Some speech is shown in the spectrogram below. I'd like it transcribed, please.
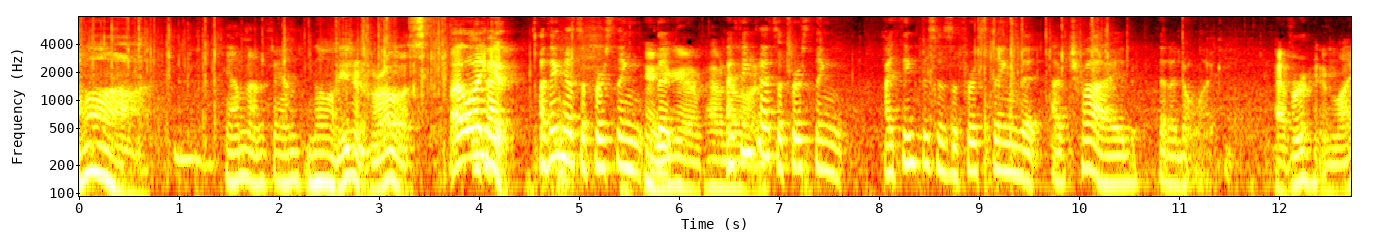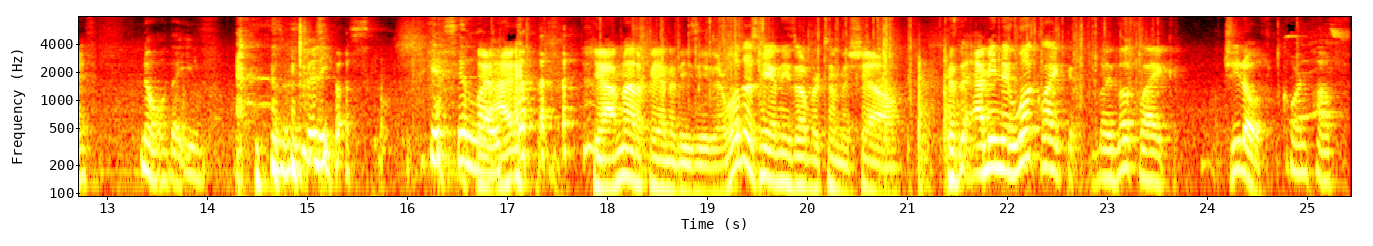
Ah, Yeah, I'm not a fan. no, these are gross. I like fact, it. I think that's the first thing Here, that you can have I think one. that's the first thing. I think this is the first thing that I've tried that I don't like. ever in life. No, that you've videos. Yes, in life. Yeah, I, yeah, I'm not a fan of these either. We'll just hand these over to Michelle because I mean they look like they look like, Cheetos. Corn puffs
